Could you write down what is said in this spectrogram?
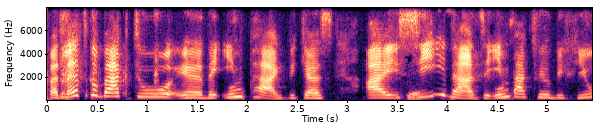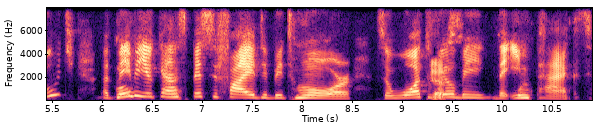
but let's go back to uh, the impact because I see that the impact will be huge, but maybe you can specify it a bit more. So, what will be the impact?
